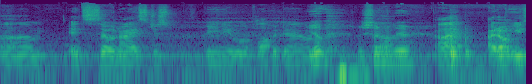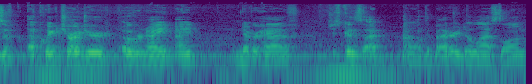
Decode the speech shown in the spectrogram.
Um, it's so nice just being able to plop it down. Yep, just sitting Um, there. I, I don't use a, a quick charger overnight. I never have, just because I, I want the battery to last long.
